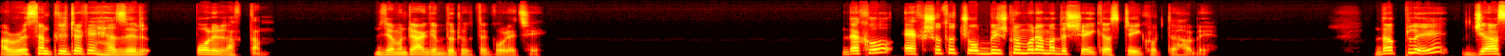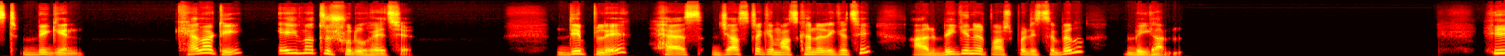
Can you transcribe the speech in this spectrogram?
আর রিসেন্টলিটাকে হ্যাজের পরে রাখতাম। যেমনটি আগের দুটোতে করেছি। দেখো, একশত চব্বিশ নম্বরে আমাদের সেই কাজটাই করতে হবে। দ্য প্লে জাস্ট বিগিন খেলাটি এইমাত্র শুরু হয়েছে। দি প্লে হ্যাজ জাস্টটাকে মাঝখানে রেখেছি আর বিগিনের past participle began he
